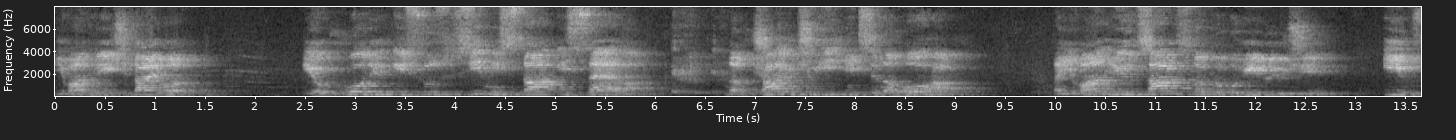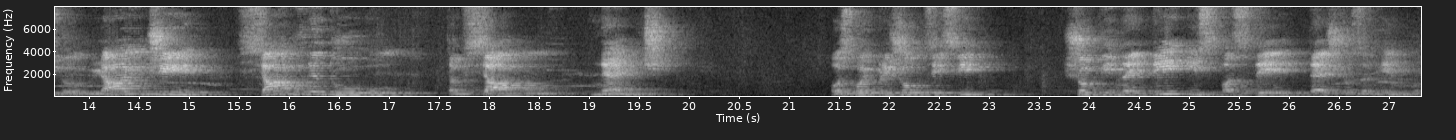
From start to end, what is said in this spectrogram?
Євангелії читаємо, і обходив Ісус всі міста і села, навчаючи в їхніх синагогах та Євангелію царства проповідуючи і вздоровляючи всяку недугу та всяку неміч. Господь прийшов у цей світ, щоб віднайти і спасти те, що загинуло.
